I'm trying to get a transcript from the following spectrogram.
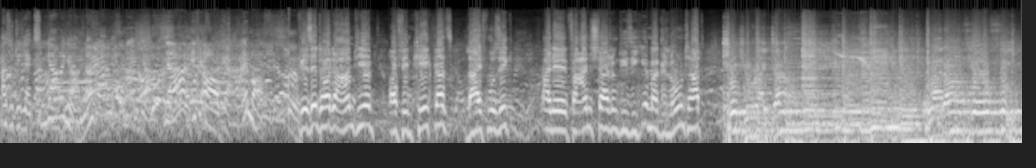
Also die letzten Jahre ja, ne? Ja, ich auch. Ja, immer. Wir sind heute Abend hier auf dem Kirchplatz, Live-Musik. Eine Veranstaltung, die sich immer gelohnt hat. Put you right down, right off your feet.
